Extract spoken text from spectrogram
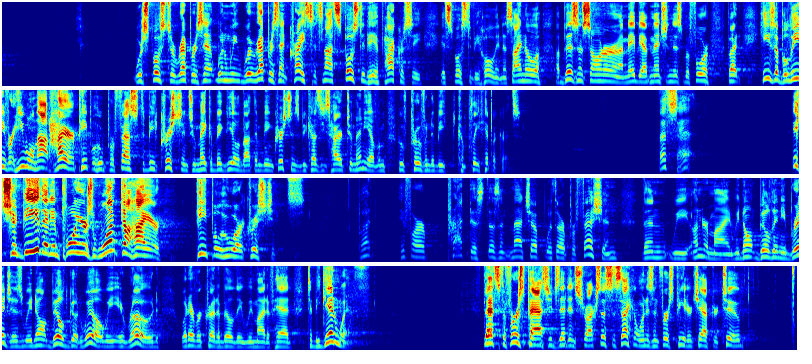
we're supposed to represent, when we, we, represent Christ, it's not supposed to be hypocrisy, it's supposed to be holiness. I know a, a, business owner, and maybe I've mentioned this before, but he's a believer. He will not hire people who profess to be Christians, who make a big deal about them being Christians, because he's hired too many of them who've proven to be complete hypocrites. That's sad. It should be that employers want to hire people who are Christians. But if our practice doesn't match up with our profession, then we undermine. We don't build any bridges. We don't build goodwill. We erode whatever credibility we might have had to begin with. That's the first passage that instructs us. The second one is in 1 Peter chapter 2.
